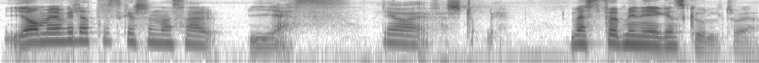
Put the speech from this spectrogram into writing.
Ja men jag vill att det ska kännas så här yes. Ja, jag förstår det. Mest för min egen skull tror jag.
